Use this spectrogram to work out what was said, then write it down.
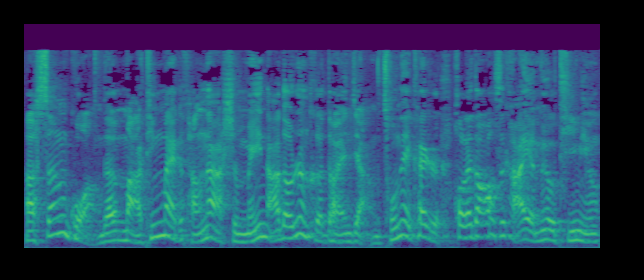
啊。三广的马丁麦克唐纳是没拿到任何导演奖的，从那开始，后来到奥斯卡也没有提名。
